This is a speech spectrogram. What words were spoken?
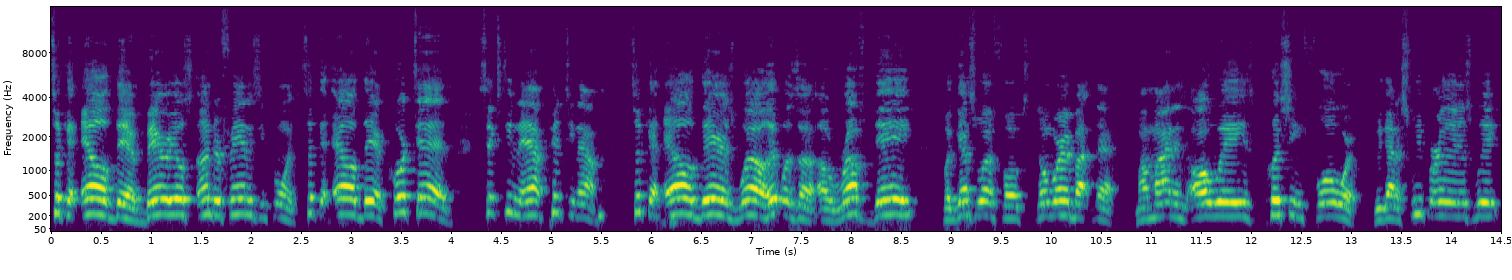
Took an L there. Berrios under fantasy points. Took an L there. Cortez, 16 and a half pitching outs. Took an L there as well. It was a, a rough day. But guess what, folks? Don't worry about that. My mind is always pushing forward. We got a sweep earlier this week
